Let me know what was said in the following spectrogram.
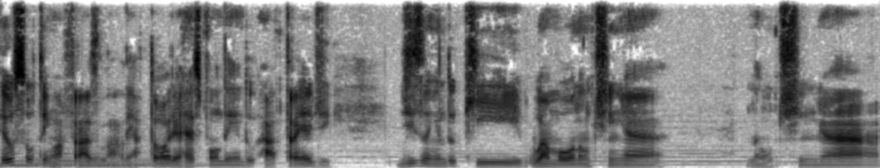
eu soltei uma frase lá aleatória respondendo a thread dizendo que o amor não tinha. Não tinha.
